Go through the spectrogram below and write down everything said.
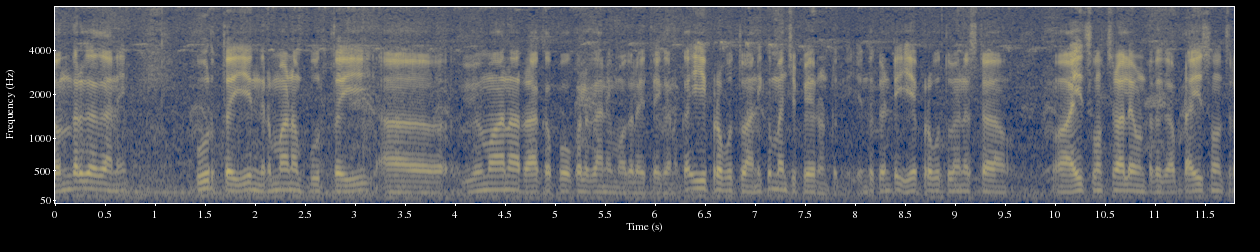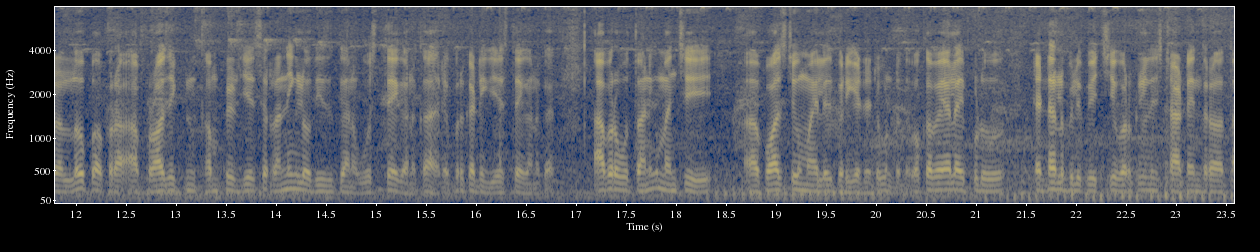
తొందరగా కానీ పూర్తయి నిర్మాణం పూర్తయి విమాన రాకపోకలు కానీ మొదలైతే కనుక ఈ ప్రభుత్వానికి మంచి పేరు ఉంటుంది ఎందుకంటే ఏ ప్రభుత్వమైనా స్టా ఐదు సంవత్సరాలే ఉంటుంది కాబట్టి ఐదు సంవత్సరాల్లో ఆ ప్రాజెక్ట్ని కంప్లీట్ చేసి రన్నింగ్లో తీసుకు కనుక వస్తే కనుక రిపర్ కటింగ్ చేస్తే కనుక ఆ ప్రభుత్వానికి మంచి పాజిటివ్ మైలేజ్ పెరిగేటట్టు ఉంటుంది. ఒకవేళ ఇప్పుడు టెండర్లు పిలిపించి వర్క్లని స్టార్ట్ అయిన తర్వాత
